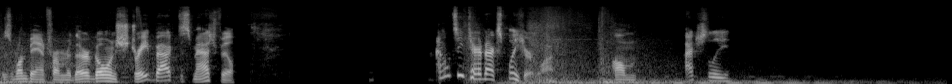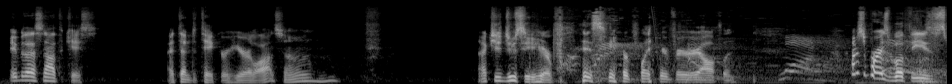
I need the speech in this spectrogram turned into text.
there's one ban from her. They're going straight back to Smashville. I don't see Teridax play here a lot. Um, actually, maybe that's not the case. I tend to take her here a lot, so hmm. I actually do see her play, see her play here very often. I'm surprised both these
